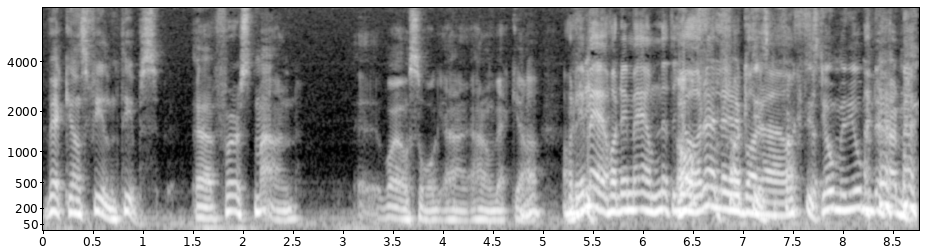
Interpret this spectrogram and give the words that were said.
Veckans filmtips. Eh, First Man eh, var jag såg här, häromveckan. Ja. Har, det med, har det med ämnet att Ja, göra eller faktiskt, är det bara... faktiskt. Jo, men, jo, men det här med...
